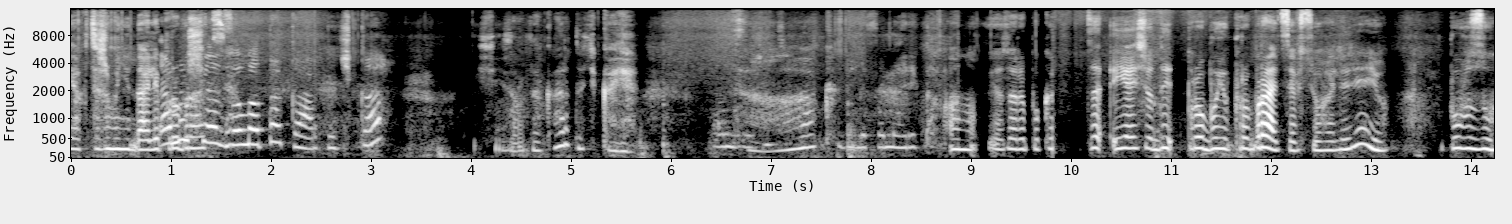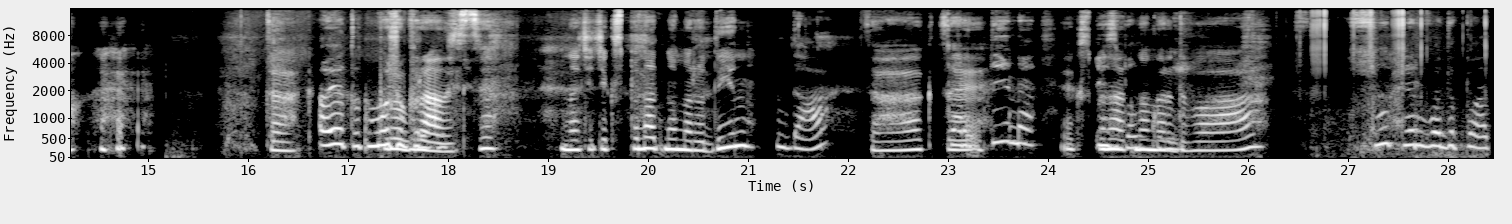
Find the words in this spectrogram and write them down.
як це ж мені далі Там ще золота карточка. Ще й золота карточка є. Так. А ну, я зараз покажу. Це я сюди пробую пробратися в цю галерею. Повзу. Так, А я тут можу пробрались. Це, значить, експонат номер один. Да. Так, це Картина експонат номер два. Супер водопад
